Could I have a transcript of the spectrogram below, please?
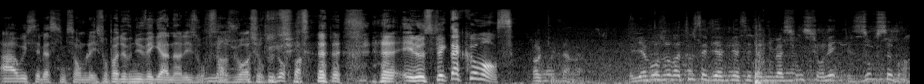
Ah oui, c'est bien ce qui me semblait. Ils sont pas devenus véganes hein, les ours, Non, hein, je vous rassure tout de suite. et le spectacle commence. Ok, ça va. Eh bien bonjour à tous et bienvenue à cette animation sur les ours bruns.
